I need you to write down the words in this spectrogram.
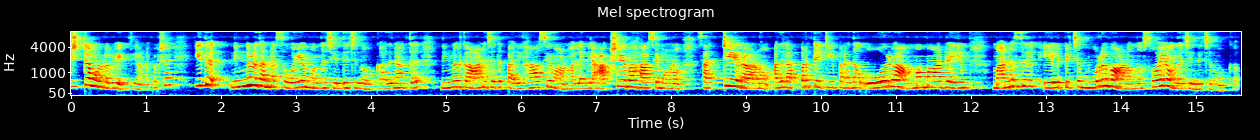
ഇഷ്ടമുള്ള ഒരു വ്യക്തിയാണ്. പക്ഷെ ഇത് നിങ്ങൾ തന്നെ സ്വയം ഒന്ന് ചിന്തിച്ച് നോക്കുക അതിനകത്ത് നിങ്ങൾ കാണിച്ചത് പരിഹാസ്യമാണോ അല്ലെങ്കിൽ ആക്ഷേപഹാസ്യമാണോ സറ്റീറാണോ അതിലപ്പുറത്തേക്ക് ഈ പറയുന്ന ഓരോ അമ്മമാരുടെയും മനസ്സിൽ ഏൽപ്പിച്ച മുറിവാണെന്ന് സ്വയം ഒന്ന് ചിന്തിച്ച് നോക്കുക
